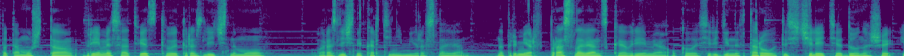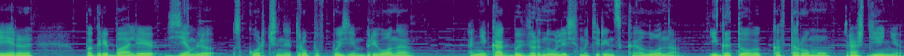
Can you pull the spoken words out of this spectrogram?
потому что время соответствует различному, различной картине мира славян. Например, в прославянское время, около середины второго тысячелетия до нашей эры, погребали в землю скорченные трупы в позе эмбриона. Они как бы вернулись в материнское лоно и готовы ко второму рождению.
